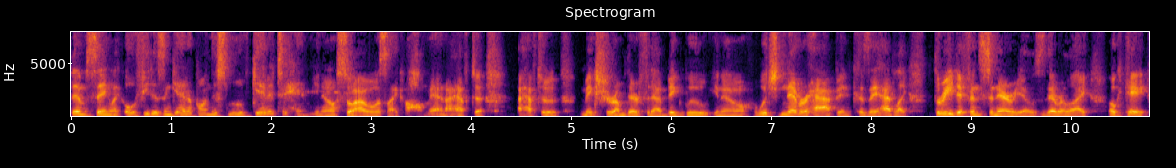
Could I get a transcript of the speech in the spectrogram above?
them saying like, oh, if he doesn't get up on this move, give it to him, you know. So I was like, oh man, I have to I have to make sure I'm there for that big boot, you know, which never happened because they had like three different scenarios. They were like, okay,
